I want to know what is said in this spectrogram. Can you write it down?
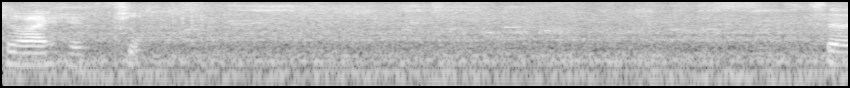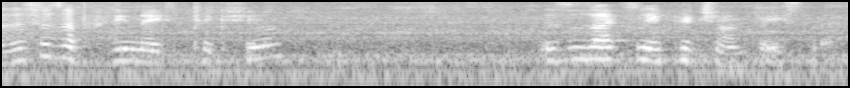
July 15th. So this is a pretty nice picture. This is actually a picture on Facebook.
